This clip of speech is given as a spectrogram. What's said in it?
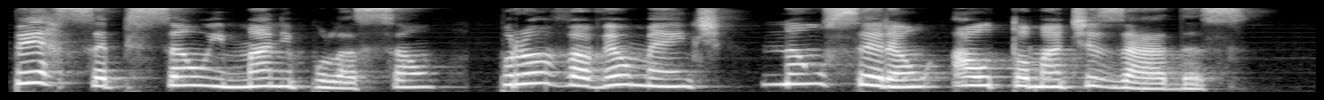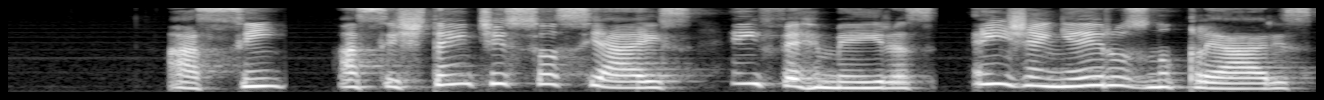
percepção e manipulação provavelmente não serão automatizadas. Assim, assistentes sociais, enfermeiras, engenheiros nucleares,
